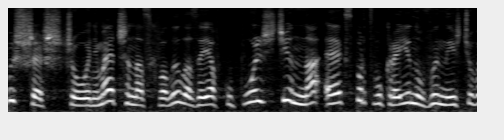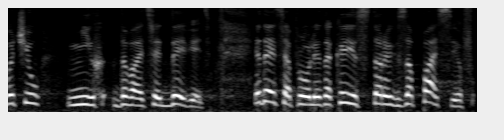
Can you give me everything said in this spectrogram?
пише, що Німеччина схвалила заявку Польщі на експорт в Україну винищувачів Міг 29 Йдеться про літаки із старих запасів.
